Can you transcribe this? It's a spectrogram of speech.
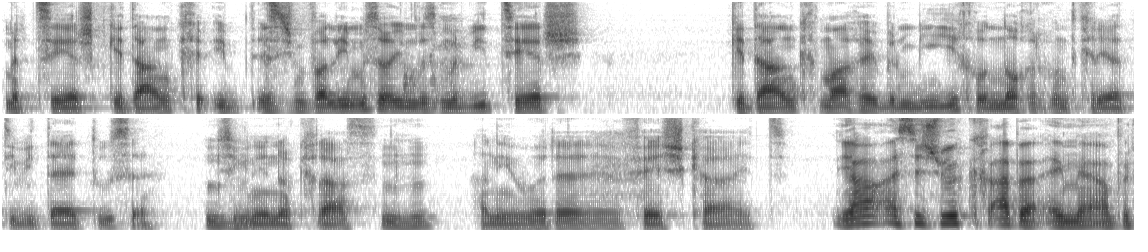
mir zuerst Gedanken... Es ist im Fall immer so, ich muss mir wie zuerst Gedanken machen über mich und nachher kommt Kreativität raus. Das ist mhm. irgendwie noch krass. Mhm. Habe ich eine Festgehalten. Ja, es ist wirklich eben, aber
